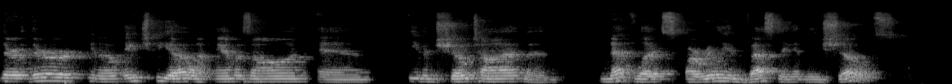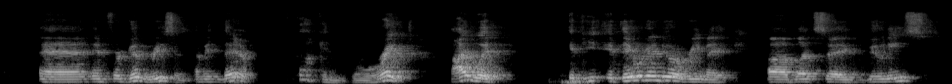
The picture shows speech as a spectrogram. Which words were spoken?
there, there are, you know, HBO and Amazon and even Showtime and Netflix are really investing in these shows. And and for good reason. I mean, they're fucking great. I would if you if they were gonna do a remake of let's say Goonies,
